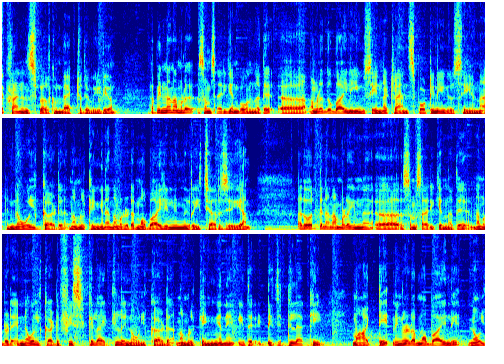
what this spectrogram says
Hi friends welcome back to the video അപ്പോൾ ഇന്ന് നമ്മൾ സംസാരിക്കാൻ പോകുന്നത് നമ്മൾ ദുബായിൽ യൂസ് ചെയ്യുന്ന ട്രാൻസ്പോർട്ടിന് യൂസ് ചെയ്യുന്ന നോൽ കാർഡ് നമ്മൾക്ക് എങ്ങനെ നമ്മളുടെ മൊബൈലിൽ നിന്ന് റീചാർജ് ചെയ്യാം. അതുപോലെ തന്നെ നമ്മൾ ഇന്ന് സംസാരിക്കുന്നത് നമ്മളുടെ നോൽ കാർഡ് ഫിസിക്കലായിട്ടുള്ള നോൽ കാർഡ് നമ്മൾക്ക് എങ്ങനെ ഇത് ഡിജിറ്റലാക്കി മാറ്റി നിങ്ങളുടെ മൊബൈൽ നോൽ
